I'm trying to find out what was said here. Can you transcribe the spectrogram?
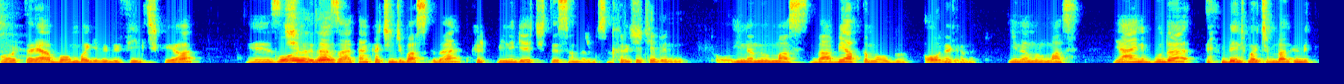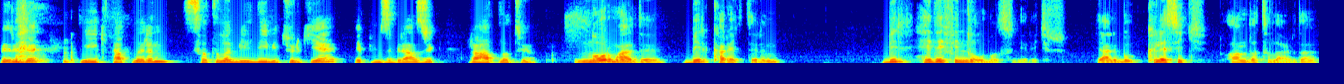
ortaya bomba gibi bir film çıkıyor. Ee, Bu şimdiden arada- zaten kaçıncı baskıda? 40 bini geçti sanırım satış. 42 bin oldu. İnanılmaz. Daha bir hafta mı oldu? 10 ne gün. kadar? İnanılmaz. Yani bu da benim açımdan ümit verici. İyi kitapların satılabildiği bir Türkiye hepimizi birazcık rahatlatıyor. Normalde bir karakterin bir hedefinin olması gerekir. Yani bu klasik anlatılarda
